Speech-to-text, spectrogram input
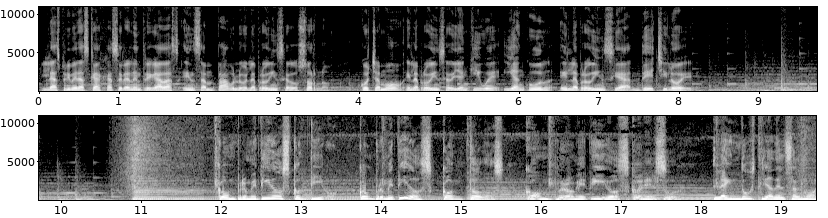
Las primeras cajas serán entregadas en San Pablo, en la provincia de Osorno, Cochamó, en la provincia de Yanquihue, y Ancud, en la provincia de Chiloé. Comprometidos contigo, comprometidos con todos comprometidos con el sur. La industria del salmón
